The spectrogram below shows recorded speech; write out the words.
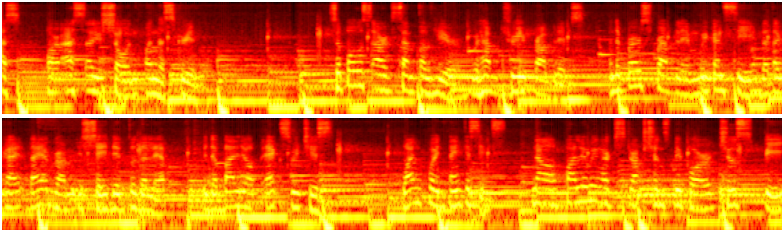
as or as I shown on the screen. Suppose our example here, we have three problems. In the first problem, we can see that the diagram is shaded to the left with the value of x which is 1.96. Now, following our instructions before, choose P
